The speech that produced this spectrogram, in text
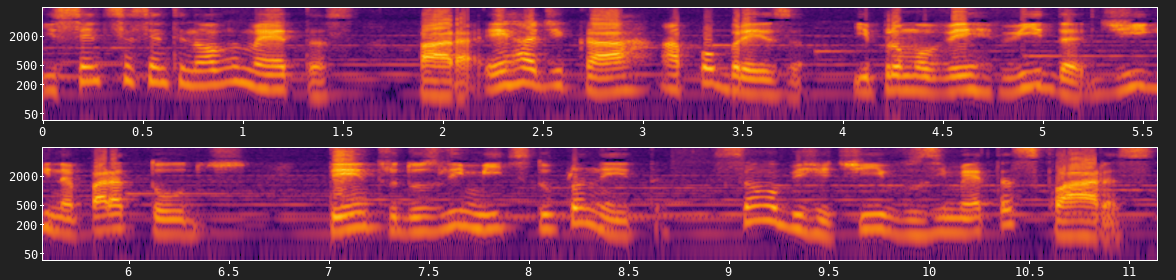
e 169 metas, para erradicar a pobreza e promover vida digna para todos, dentro dos limites do planeta. São objetivos e metas claras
